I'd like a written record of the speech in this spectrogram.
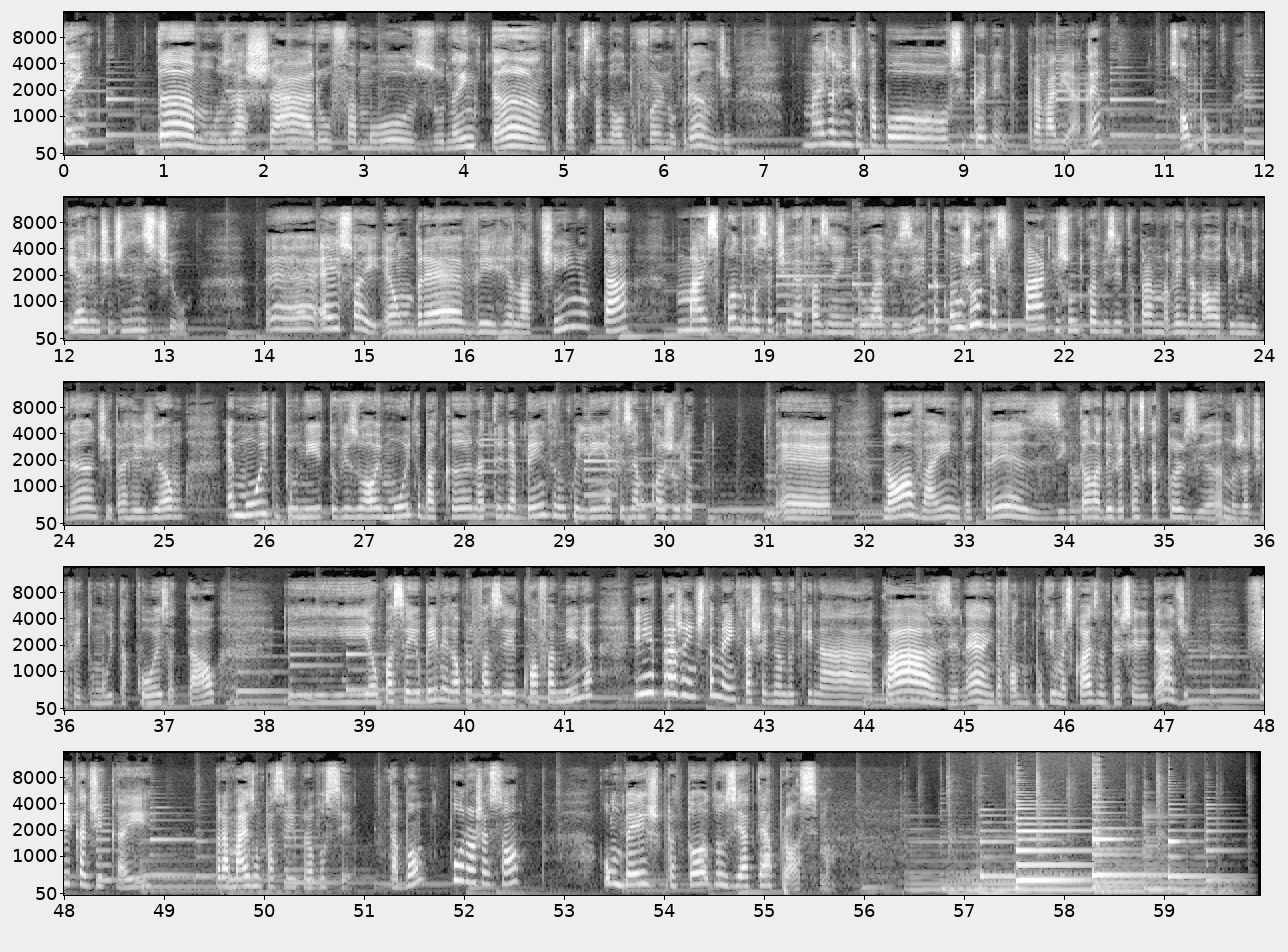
Tentamos achar o famoso, nem tanto, Parque Estadual do Forno Grande, mas a gente acabou se perdendo, para variar, né? Só um pouco. E a gente desistiu. É, é isso aí, é um breve relatinho, tá? Mas quando você estiver fazendo a visita, conjugue esse parque junto com a visita para venda nova do imigrante para a região. É muito bonito, o visual é muito bacana, a trilha é bem tranquilinha. Fizemos com a Júlia é, nova ainda, 13, então ela devia ter uns 14 anos, já tinha feito muita coisa tal. E é um passeio bem legal para fazer com a família e pra gente também que tá chegando aqui na quase, né? Ainda falta um pouquinho, mas quase na terceira idade. Fica a dica aí para mais um passeio para você, tá bom? Por hoje é só. Um beijo para todos e até a próxima.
